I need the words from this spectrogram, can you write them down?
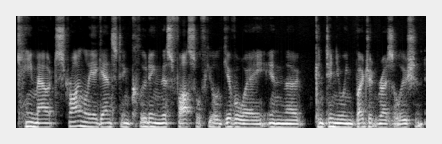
came out strongly against including this fossil fuel giveaway in the continuing budget resolution.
